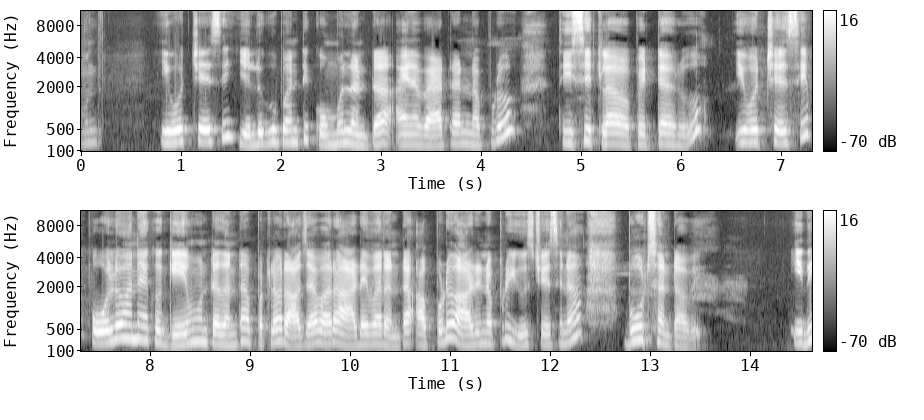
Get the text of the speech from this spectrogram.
ముందు ఇవి వచ్చేసి ఎలుగుబంటి కొమ్ములంట. ఆయన వేటాడినప్పుడు తీసి ఇట్లా పెట్టారు. ఇవి వచ్చేసి పోలో అనే ఒక గేమ్ ఉంటుందంట. అప్పట్లో రాజావారు ఆడేవారంట. అప్పుడు ఆడినప్పుడు యూజ్ చేసిన బూట్స్ అంట అవి. ఇది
